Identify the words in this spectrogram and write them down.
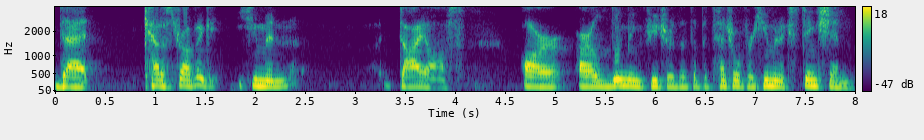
that catastrophic human die-offs are are a looming future that the potential for human extinction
